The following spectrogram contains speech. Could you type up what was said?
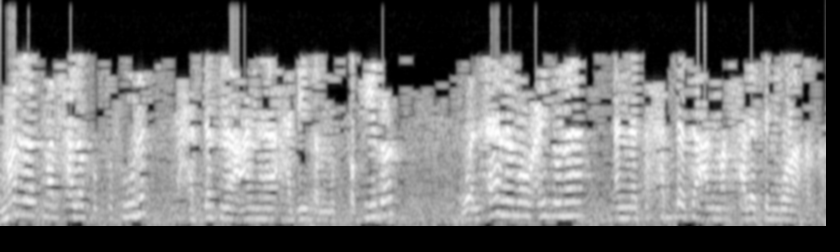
مرت مرحلة الطفولة تحدثنا عنها حديثا مستفيضا والآن موعدنا أن نتحدث عن مرحلة المراهقة.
